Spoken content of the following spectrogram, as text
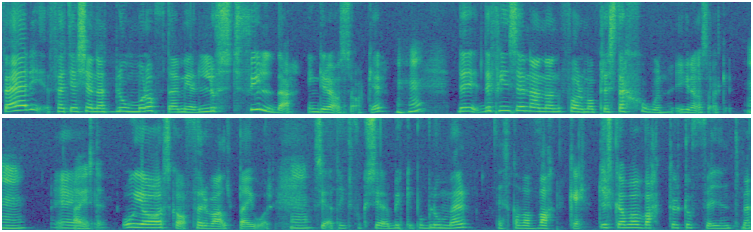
färg, för att jag känner att blommor ofta är mer lustfyllda än grönsaker. Mhm. Det, det finns en annan form av prestation i grönsaker. Mm. Eh, Ja, det. Och jag ska förvalta i år. Mm. Så jag tänkte fokusera mycket på blommor. Det ska vara vackert. Det ska vara vackert och fint med.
